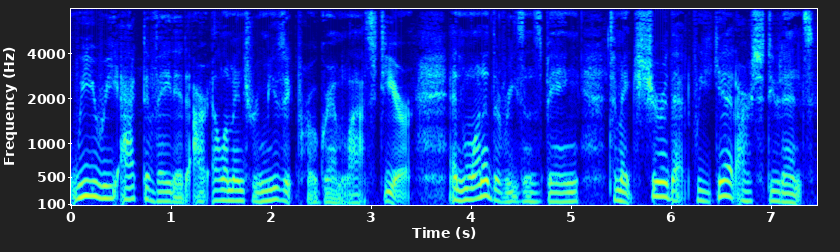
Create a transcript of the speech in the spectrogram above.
We reactivated our elementary music program last year, and one of the reasons being to make sure that we get our students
